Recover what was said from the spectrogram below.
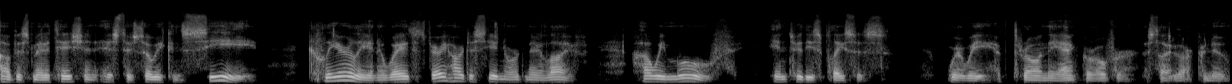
of this meditation is to so we can see clearly in a way that's very hard to see in ordinary life how we move into these places where we have thrown the anchor over the side of our canoe.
